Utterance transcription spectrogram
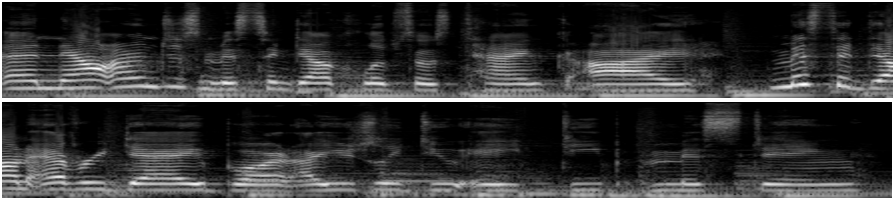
And now I'm just misting down Calypso's tank. I mist it down every day, but I usually do a deep misting,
